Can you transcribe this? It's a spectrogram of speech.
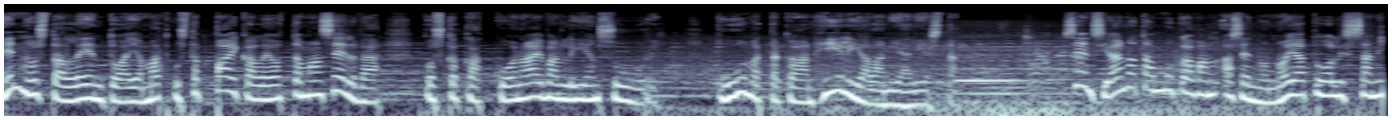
En nosta lentoa ja matkusta paikalle ottamaan selvää, koska kakku on aivan liian suuri. Puhumattakaan hiilijalanjäljestä. Sen sijaan otan mukavan asennon nojatuolissani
